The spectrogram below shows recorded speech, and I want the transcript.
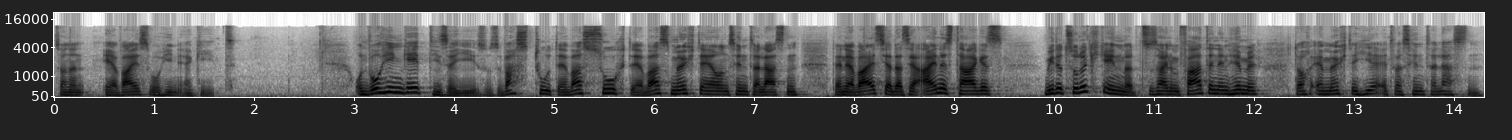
sondern er weiß, wohin er geht. Und wohin geht dieser Jesus? Was tut er? Was sucht er? Was möchte er uns hinterlassen? Denn er weiß ja, dass er eines Tages wieder zurückgehen wird zu seinem Vater in den Himmel. Doch er möchte hier etwas hinterlassen.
